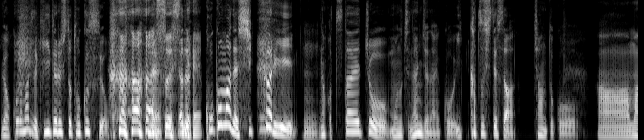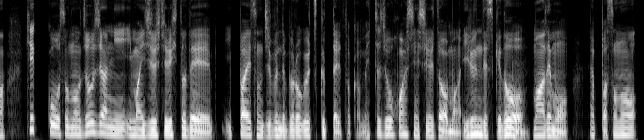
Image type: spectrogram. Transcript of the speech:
いやこれマジで聞いてる人得っすよ、ねそうですね、ここまでしっかりうん、なんか伝えちゃうものってないんじゃない？こう一括してさちゃんとこうあーまあ結構そのジョージアに今移住してる人でいっぱいその自分でブログ作ったりとかめっちゃ情報発信してる人はまあいるんですけど、うん。まあでもやっぱその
